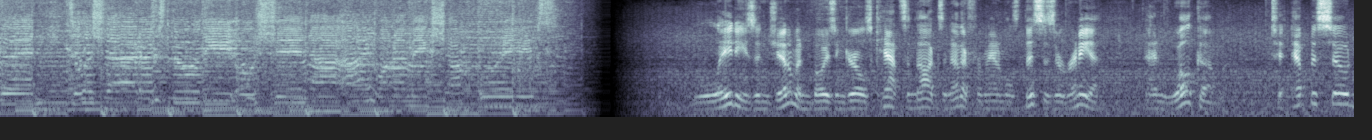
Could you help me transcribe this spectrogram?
open till it shatters through the ocean. I wanna make. Ladies and gentlemen, boys and girls, cats and dogs, and other farm animals, this is Arynnia, and welcome to episode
